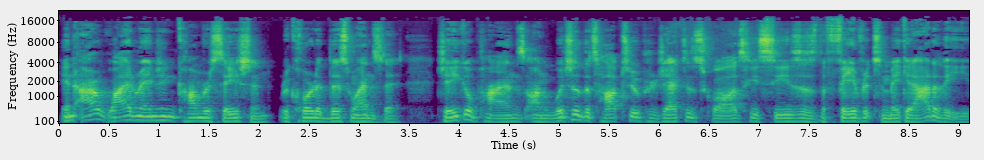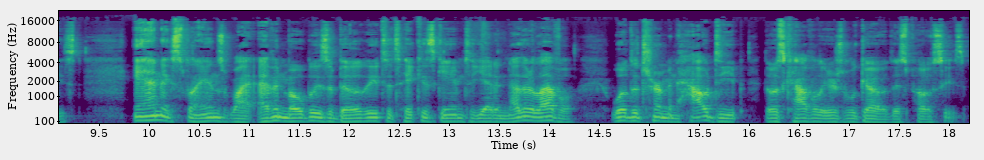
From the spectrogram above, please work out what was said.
In our wide ranging conversation recorded this Wednesday, Jake opines on which of the top two projected squads he sees as the favorite to make it out of the East, and explains why Evan Mobley's ability to take his game to yet another level will determine how deep those Cavaliers will go this postseason.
